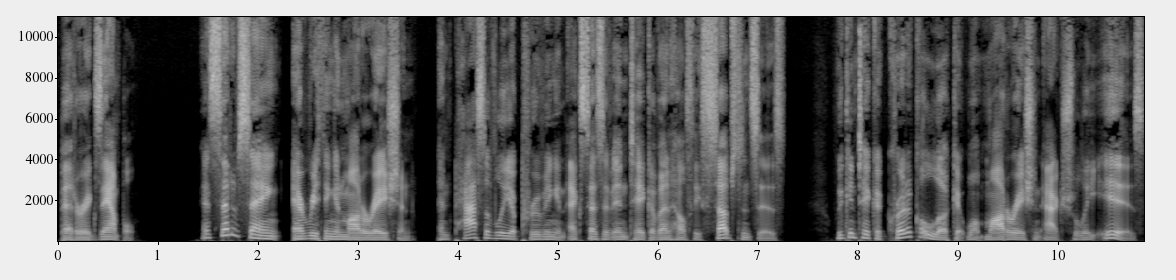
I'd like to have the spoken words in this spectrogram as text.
better example. Instead of saying everything in moderation and passively approving an excessive intake of unhealthy substances, we can take a critical look at what moderation actually is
